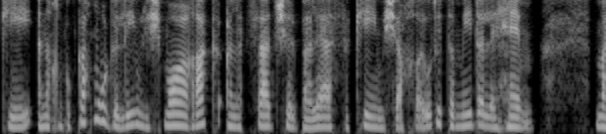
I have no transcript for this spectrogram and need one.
כי אנחנו כל כך מורגלים לשמוע רק על הצד של בעלי העסקים, שהאחריות היא תמיד עליהם. מה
